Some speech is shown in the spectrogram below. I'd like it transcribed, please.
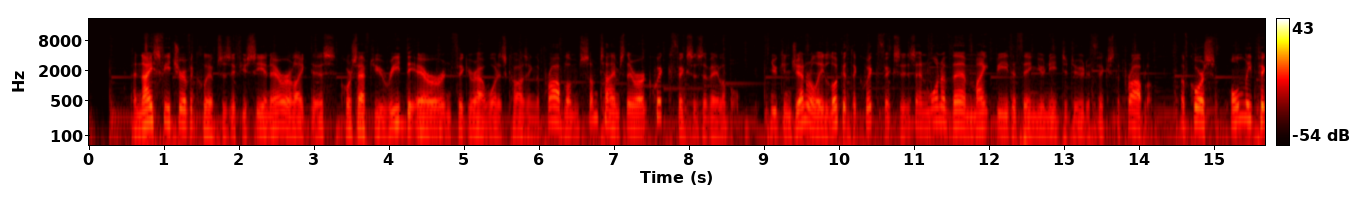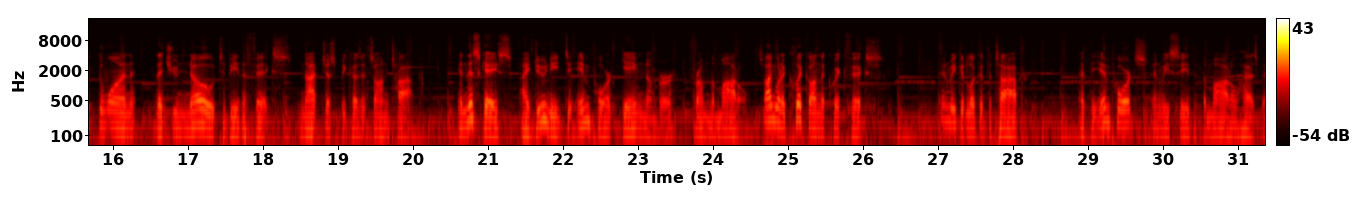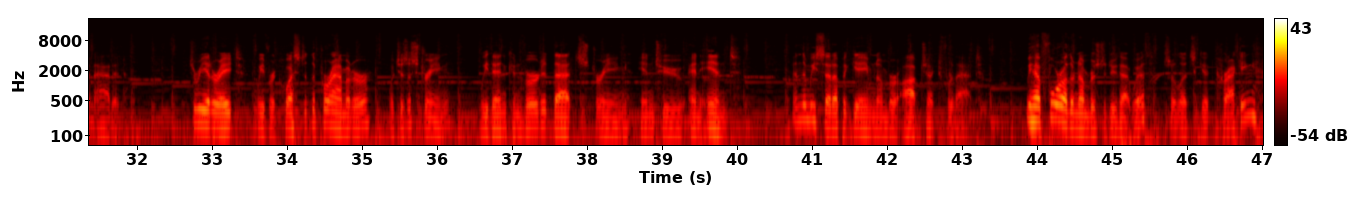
A nice feature of Eclipse is if you see an error like this, of course after you read the error and figure out what is causing the problem, sometimes there are quick fixes available. You can generally look at the quick fixes and one of them might be the thing you need to do to fix the problem. Of course, only pick the one that you know to be the fix, not just because it's on top. In this case, I do need to import game number from the model. So I'm going to click on the quick fix and we could look at the top at the imports and we see that the model has been added. To reiterate, we've requested the parameter, which is a string. We then converted that string into an int, and then we set up a game number object for that. We have four other numbers to do that with, so let's get cracking.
